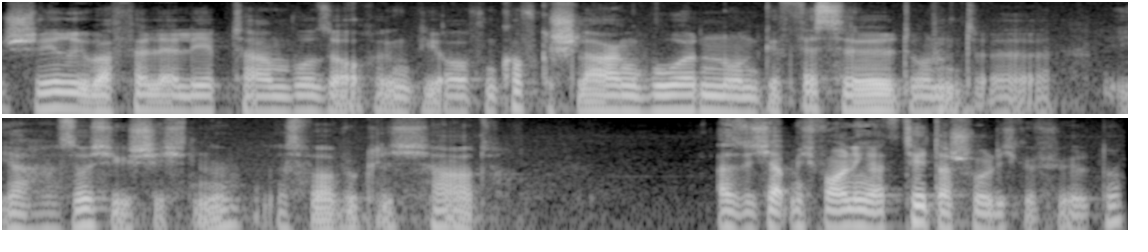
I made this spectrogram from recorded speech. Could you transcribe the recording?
schwere Überfälle erlebt haben, wo sie auch irgendwie auf den Kopf geschlagen wurden und gefesselt und äh, ja, solche Geschichten. Ne? Das war wirklich hart. Also ich habe mich vor allen Dingen als Täter schuldig gefühlt. Ne?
